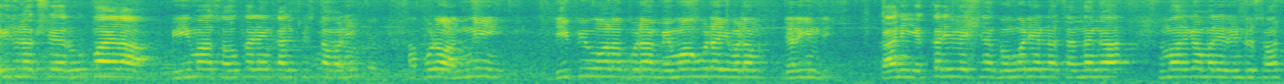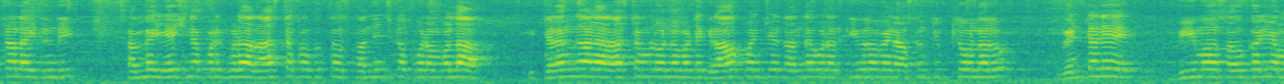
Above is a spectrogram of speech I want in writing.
ఐదు లక్షల రూపాయల బీమా సౌకర్యం కల్పిస్తామని అప్పుడు అన్ని డిపిఓలకు కూడా మెమో కూడా ఇవ్వడం జరిగింది. కానీ ఎక్కడ వేసిన గొంగడి అన్న చందంగా సుమారుగా మరి రెండు సంవత్సరాలు అవుతుంది. సమ్మె చేసినప్పటికి కూడా రాష్ట్ర ప్రభుత్వం స్పందించకపోవడం వల్ల ఈ తెలంగాణ రాష్ట్రంలో ఉన్నటువంటి గ్రామ పంచాయతీ అంతా కూడా తీవ్రమైన అసంతృప్తితో ఉన్నారు. వెంటనే బీమా సౌకర్యం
